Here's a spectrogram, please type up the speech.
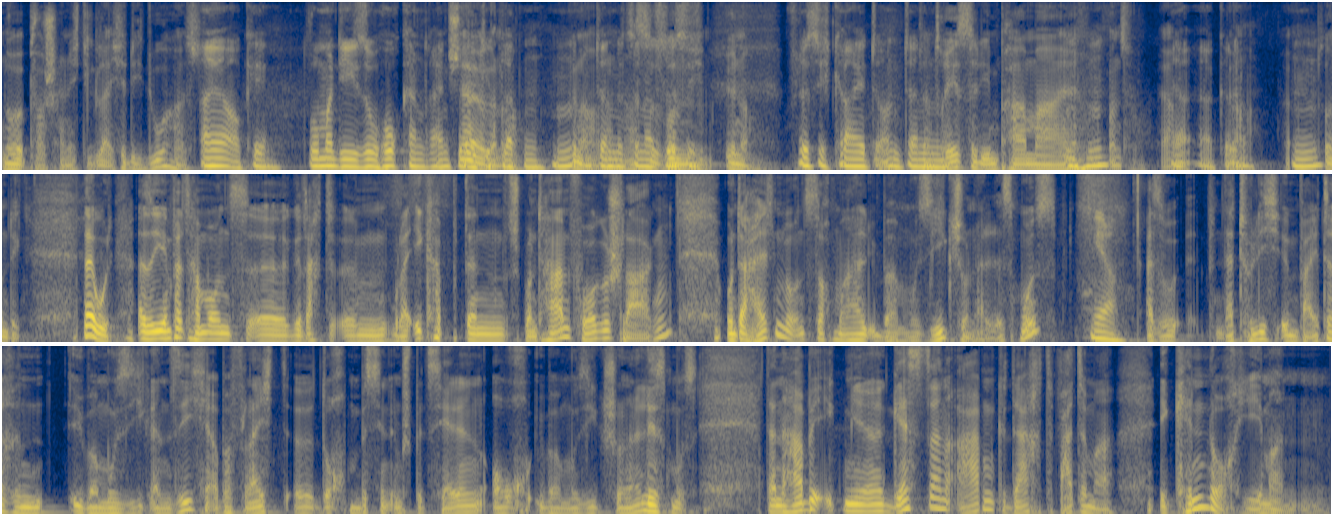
Nur wahrscheinlich die gleiche, die du hast. Ah ja, okay. Wo man die so hochkant reinstellt, die genau. Platten. Hm? genau. Und dann mit so einer Flüssig ein, genau. Flüssigkeit und dann. Dann drehst du die ein paar Mal und so. Ja, Mhm. Ja, ja, genau. Ja, So ein Ding. Na gut, also jedenfalls haben wir uns äh, gedacht, ähm, oder ich habe dann spontan vorgeschlagen, unterhalten wir uns doch mal über Musikjournalismus. ja. Also natürlich im Weiteren über Musik an sich, aber vielleicht äh, doch ein bisschen im Speziellen auch über Musikjournalismus. Dann habe ich mir gestern Abend gedacht, warte mal, ich kenne doch jemanden.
